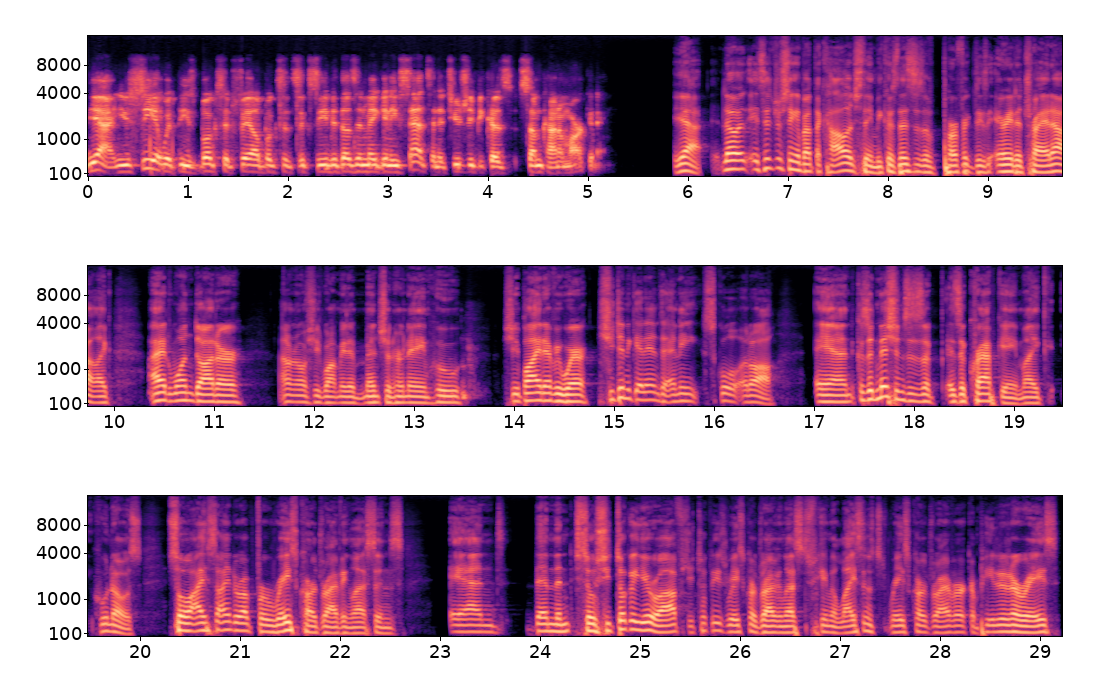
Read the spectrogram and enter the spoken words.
yeah, you see it with these books that fail, books that succeed. It doesn't make any sense. And it's usually because some kind of marketing. Yeah. No, it's interesting about the college thing because this is a perfect area to try it out. Like I had one daughter, I don't know if she'd want me to mention her name, who she applied everywhere. She didn't get into any school at all. And because admissions is a is a crap game, like who knows? So I signed her up for race car driving lessons and then the, so she took a year off. She took these race car driving lessons, became a licensed race car driver, competed in a race.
